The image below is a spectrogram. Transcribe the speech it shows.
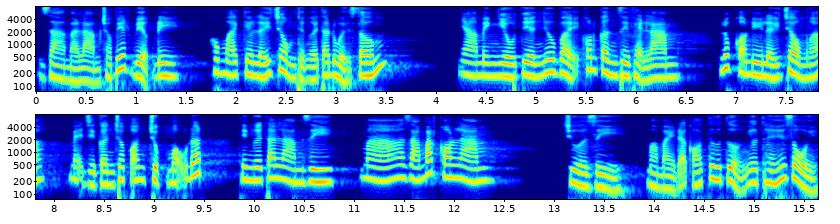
Ra mà làm cho biết việc đi, Không ai kia lấy chồng thì người ta đuổi sớm Nhà mình nhiều tiền như vậy, Con cần gì phải làm Lúc con đi lấy chồng á, Mẹ chỉ cần cho con chục mẫu đất thì người ta làm gì mà dám bắt con làm? Chưa gì mà mày đã có tư tưởng như thế rồi.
